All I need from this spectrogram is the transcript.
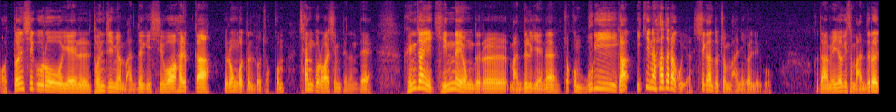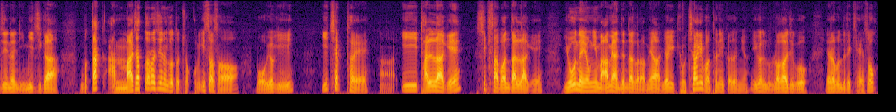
어떤 식으로 얘를 던지면 만들기 쉬워 할까 이런 것들도 조금 참고로 하시면 되는데 굉장히 긴 내용들을 만들기에는 조금 무리가 있기는 하더라고요. 시간도 좀 많이 걸리고 그 다음에 여기서 만들어지는 이미지가 뭐 딱 안 맞아 떨어지는 것도 조금 있어서 뭐 여기 이 챕터에 아, 이 단락에 14번 단락에 요 내용이 마음에 안 든다 그러면 여기 교체하기 버튼이 있거든요. 이걸 눌러가지고 여러분들이 계속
